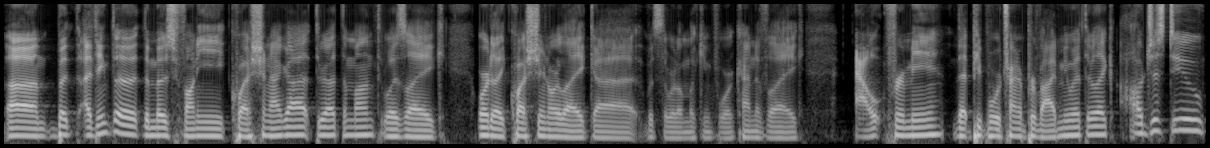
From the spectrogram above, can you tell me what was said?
Um, but I think the the most funny question I got throughout the month was like, or like question or like, uh, what's the word I'm looking for? Kind of like out for me that people were trying to provide me with. They're like, oh, just do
